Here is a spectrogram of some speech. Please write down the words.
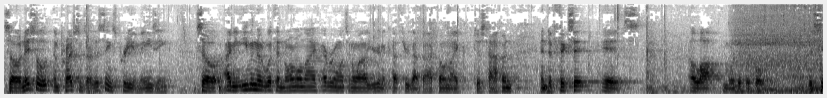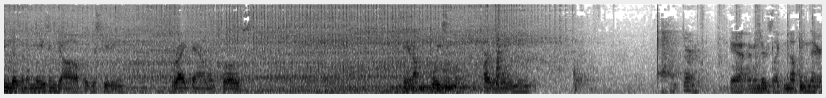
So initial impressions are this thing's pretty amazing. So I mean, even with a normal knife, every once in a while you're gonna cut through that backbone like just happened, and to fix it, it's a lot more difficult. This thing does an amazing job of just getting right down and close. You're not wasting hardly any meat. Right there. Yeah, I mean, there's like nothing there.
